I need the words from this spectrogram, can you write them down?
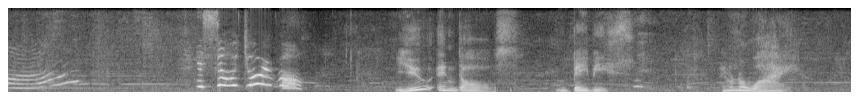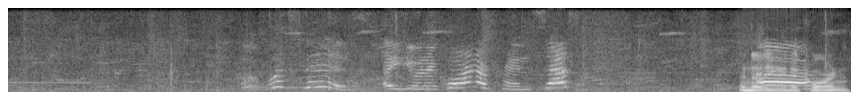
Aww. It's so adorable. You and dolls, and babies. I don't know why. Princess, Another Uh, unicorn.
